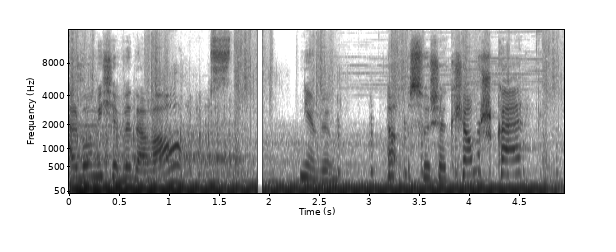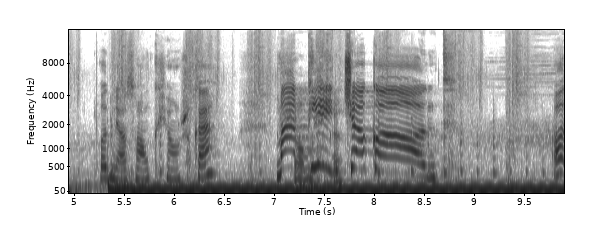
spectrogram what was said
Albo mi się wydawało? Nie wiem. No, słyszę książkę. Podniosłam książkę. Mam Książkę? pięciokąt! O,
